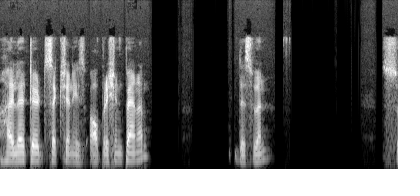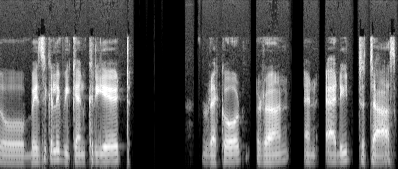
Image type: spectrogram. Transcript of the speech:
highlighted section is operation panel this one. So basically we can create record run and edit the task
